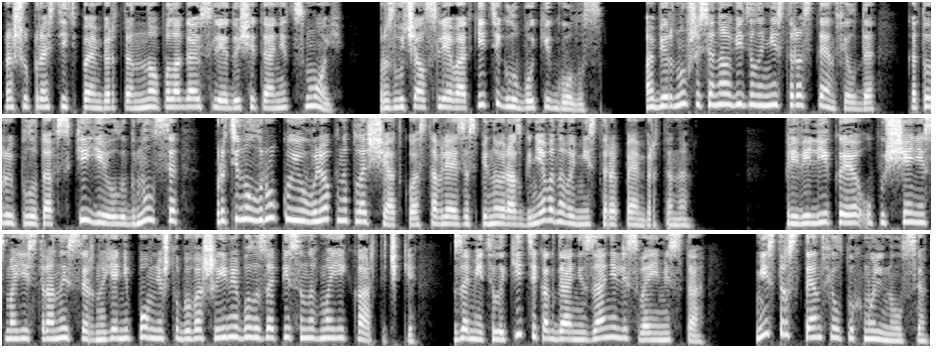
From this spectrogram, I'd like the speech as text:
«Прошу простить, Пембертон, но, полагаю, следующий танец мой», прозвучал слева от Китти глубокий голос. Обернувшись, она увидела мистера Стэнфилда, который плутовски ей улыбнулся, протянул руку и увлек на площадку, оставляя за спиной разгневанного мистера Пембертона. «Превеликое упущение с моей стороны, сэр, но я не помню, чтобы ваше имя было записано в моей карточке», заметила Китти, когда они заняли свои места. Мистер Стэнфилд ухмыльнулся.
